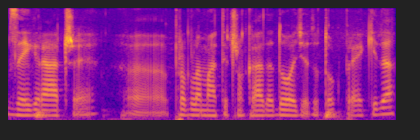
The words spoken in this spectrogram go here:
za igrače problematično kada dođe do tog prekida.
